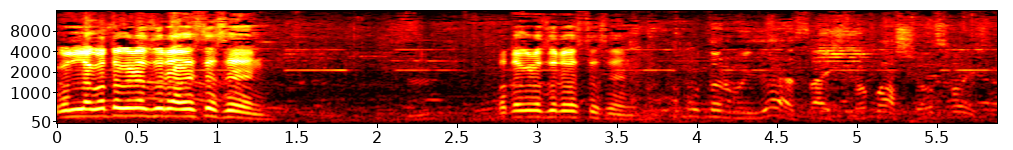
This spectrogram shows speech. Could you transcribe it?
গোল্লা কত করে জোড়া বেচতেছেন? কত করে পাঁচশো ছয়শো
